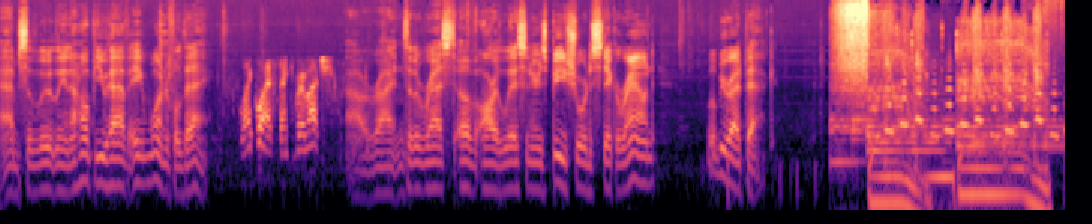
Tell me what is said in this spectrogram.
Absolutely. And I hope you have a wonderful day. Likewise. Thank you very much. All right. And to the rest of our listeners, be sure to stick around. We'll be right back.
